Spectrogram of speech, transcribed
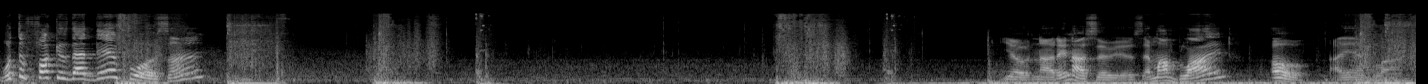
What the fuck is that there for, son? Yo, nah, they're not serious. Am I blind? Oh, I am blind.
